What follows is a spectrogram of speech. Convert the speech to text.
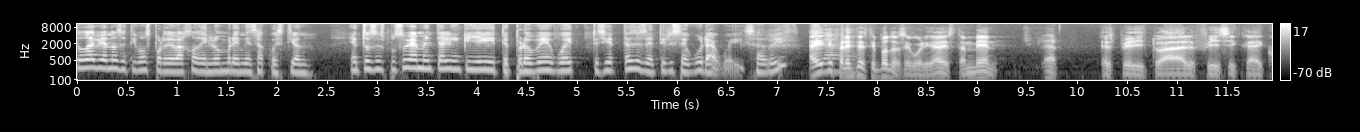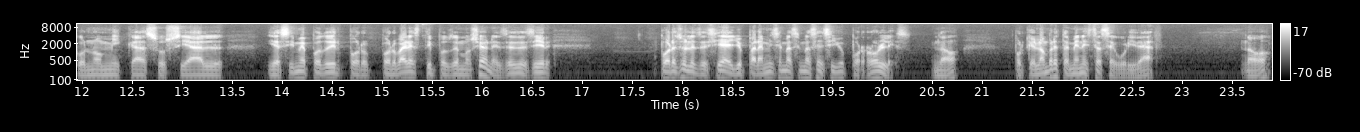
todavía nos sentimos por debajo del hombre en esa cuestión. Entonces, pues obviamente alguien que llegue y te provee, güey, te, sie- te hace sentir segura, güey, ¿sabes? Hay diferentes tipos de seguridades también. Claro. espiritual, física, económica, social, y así me puedo ir por, por varios tipos de emociones. Es decir, por eso les decía yo, para mí se me hace más sencillo por roles, ¿no? Porque el hombre también necesita seguridad, ¿no?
